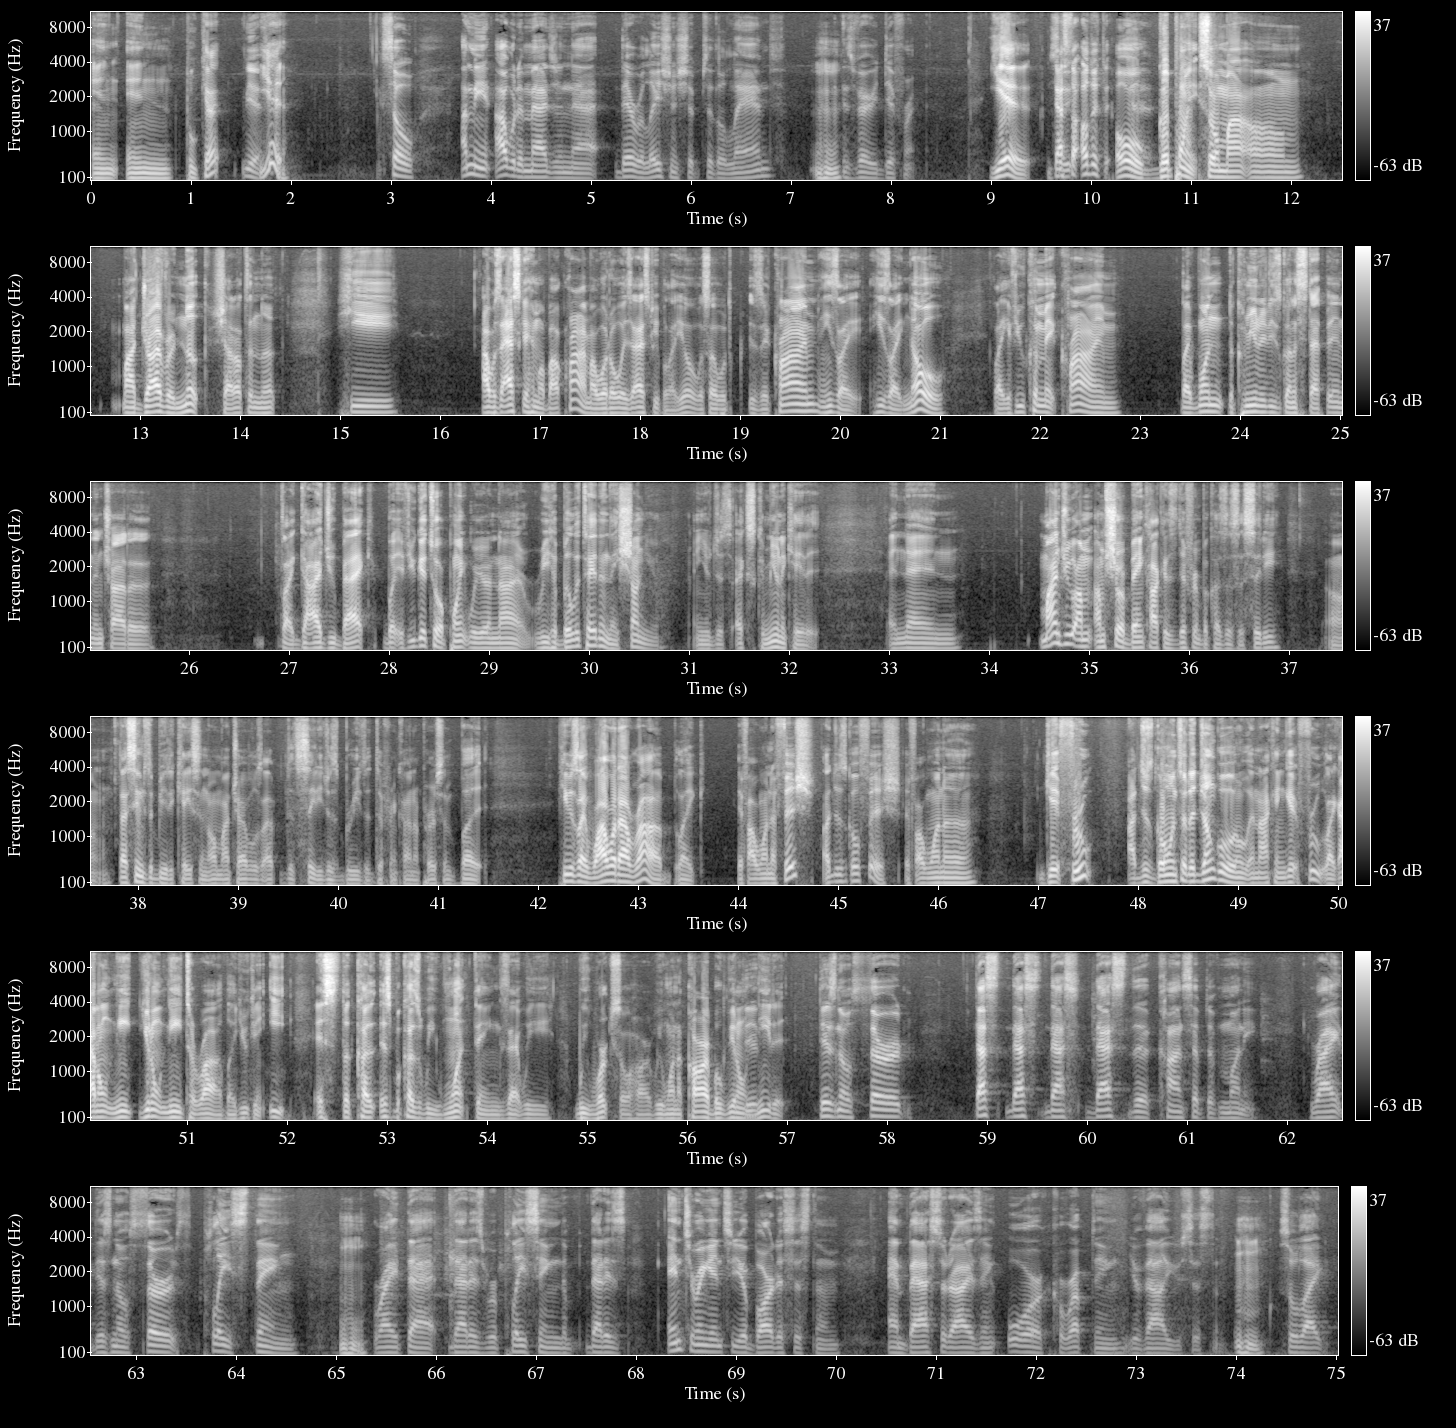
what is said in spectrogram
in in Phuket, Yeah. yeah, So, I mean, I would imagine that their relationship to the land Mhm. is very different. Yeah, that's So- the other thing. Oh, good point. So my um my driver Nook, shout out to Nook. He I was asking him about crime. I would always ask people like, "Yo, what's up with is there crime?" And he's like he's like, "No. Like if you commit crime, like one the community is going to step in and try to like guide you back, but if you get to a point where you're not rehabilitated, they shun you and you're just excommunicated." And then mind you, I'm I'm sure Bangkok is different because it's a city. Um, that seems to be the case in all my travels. I, the city just breeds a different kind of person. But he was like, "Why would I rob? Like, if I want to fish, I just go fish. If I want to get fruit, I just go into the jungle and I can get fruit. Like, I don't need you don't need to rob. Like, you can eat. It's the it's because we want things that we we work so hard. We want a car, but we don't There- need it. There's no third. That's that's that's that's the concept of money, right? There's no third place thing, Mhm. right? That that is replacing the that is entering into your barter system and bastardizing or corrupting your value system. Mhm. So like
